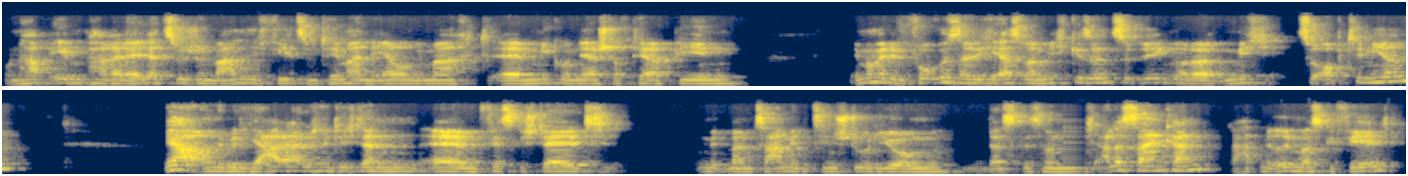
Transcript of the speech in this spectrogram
Und habe eben parallel dazu schon wahnsinnig viel zum Thema Ernährung gemacht, äh, Mikronährstofftherapien, immer mit dem Fokus natürlich erstmal mich gesund zu kriegen oder mich zu optimieren. Ja, und über die Jahre habe ich natürlich dann ähm, festgestellt, mit meinem Zahnmedizinstudium, dass das noch nicht alles sein kann. Da hat mir irgendwas gefehlt.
